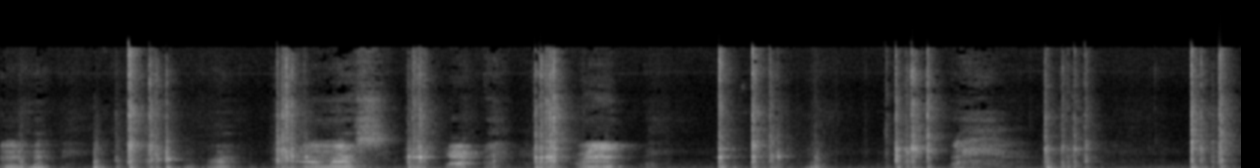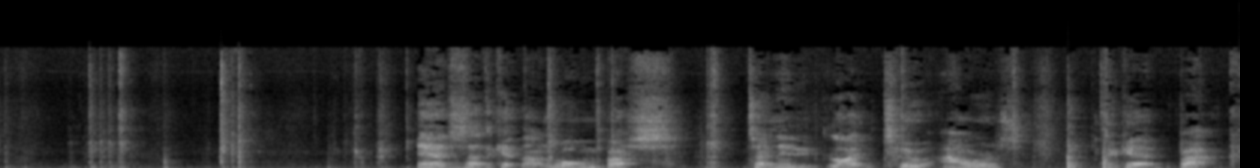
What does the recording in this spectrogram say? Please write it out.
Mhm. Right, almost. Yeah. Right. Yeah, just had to get that long bus. Took nearly like two hours to get back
